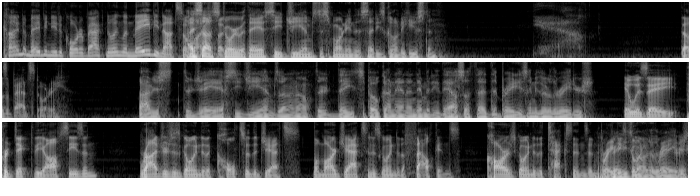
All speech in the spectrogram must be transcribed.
kind of maybe need a quarterback. New England maybe not so much. I much. saw a but- story with AFC GMs this morning that said he's going to Houston. Yeah, that was a bad story. I'm just they're AFC GMs. I don't know. They they spoke on anonymity. They also said that Brady's going to go to the Raiders. It was a predict the offseason. Rodgers is going to the Colts or the Jets. Lamar Jackson is going to the Falcons. Carr is going to the Texans, and And Brady's, going, to the Raiders.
